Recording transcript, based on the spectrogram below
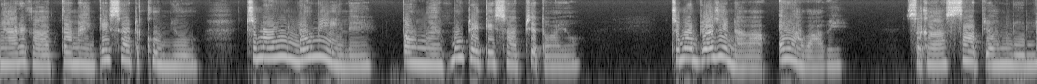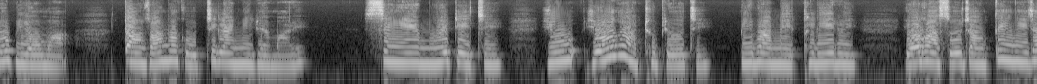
များတကာတာမန်ကိစ္စတစ်ခုမျိုးကျွန်တော်တို့လုံးမိရင်လည်းပုံမှန်မှုတဲ့ကိစ္စဖြစ်သွားရောကျွန်တော်ပြောချင်တာကအဲ့ဒါပါပဲစကားစပြောမလို့လုပ်ပြီးတော့မှတောင်ဆောင်ဘက်ကိုကြည့်လိုက်မိပြန်ပါတယ်။စင်ရဲမွေးတေခြင်းယူယောဂထူပြောခြင်း မိဘမဲ့ကလေးတွေယောဂဆိုးကြောင့်တည်နေကြ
